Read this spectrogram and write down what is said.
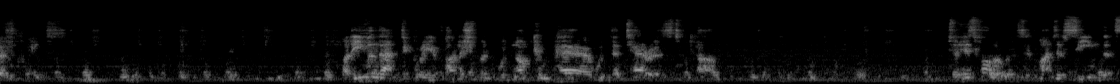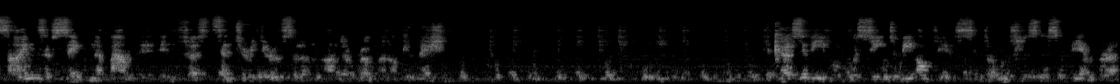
earthquakes. But even that degree of punishment would not compare with the terrors to come. To his followers, it might have seemed that signs of Satan abounded in first century Jerusalem under Roman occupation. The curse of evil was seen to be obvious in the ruthlessness of the emperor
